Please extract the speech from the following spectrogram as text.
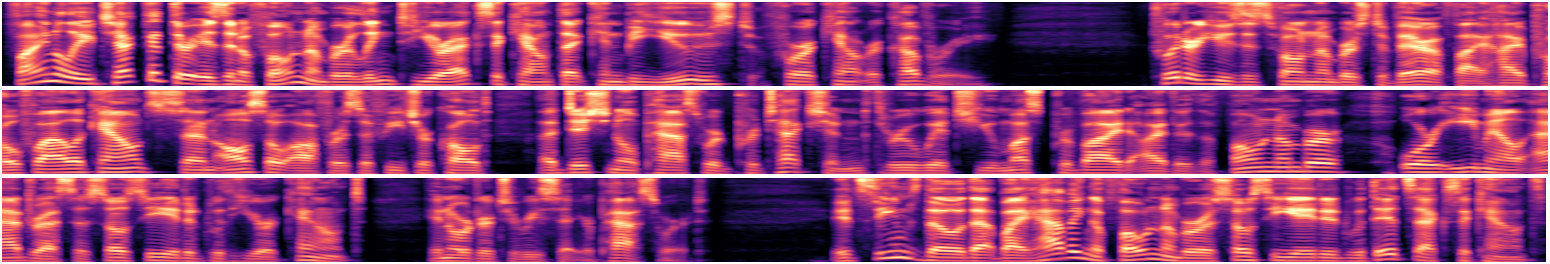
Finally, check that there isn't a phone number linked to your X account that can be used for account recovery. Twitter uses phone numbers to verify high profile accounts and also offers a feature called Additional Password Protection, through which you must provide either the phone number or email address associated with your account in order to reset your password. It seems, though, that by having a phone number associated with its X account,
